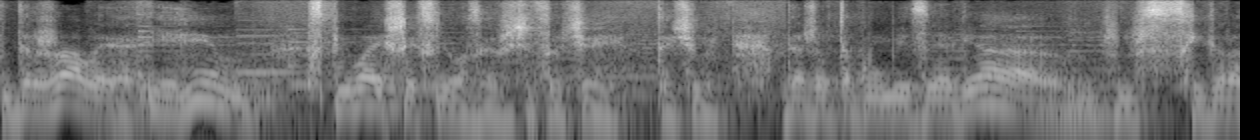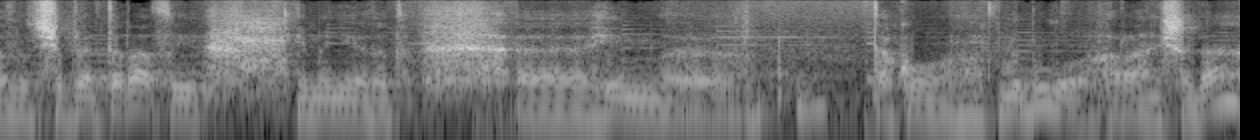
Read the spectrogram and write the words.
держави і гімн, співаєш і сльози з очей течуть. Навіть в такому віці, як я, скільки разів, четвертий раз, і, і мені этот, е, гімн е, такого не було раніше, да?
